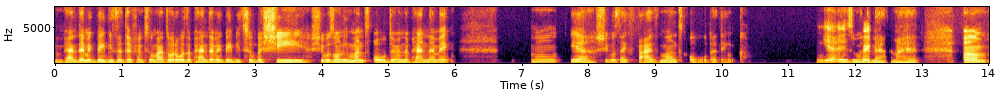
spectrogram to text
The pandemic babies are different too. My daughter was a pandemic baby too, but she she was only months old during the pandemic. Well, yeah, she was like five months old, I think. Yeah, I'm it's doing crazy. the math in my head. Um,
